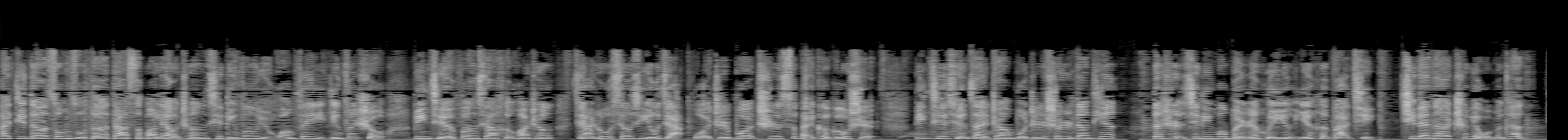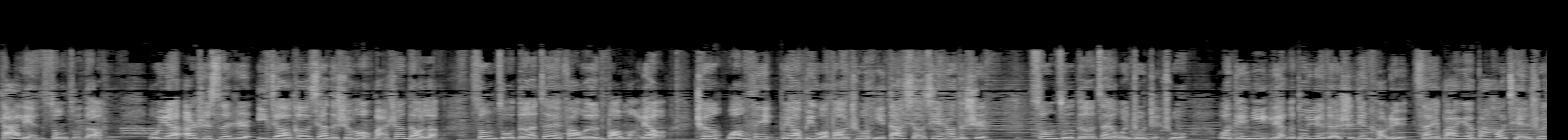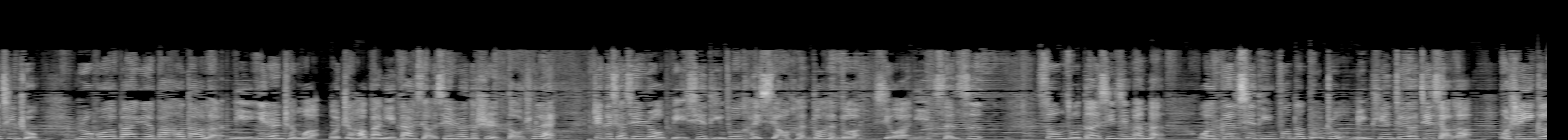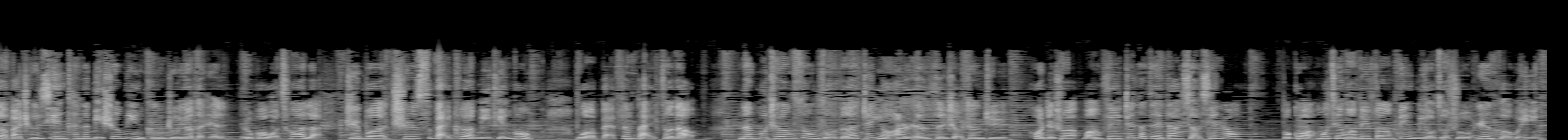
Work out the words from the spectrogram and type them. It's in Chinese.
还记得宋祖德大肆爆料称谢霆锋与王菲已经分手，并且放下狠话称，假如消息有假，我直播吃四百克狗屎，并且选在张柏芝生日当天。但是谢霆锋本人回应也很霸气，期待他吃给我们看，打脸宋祖德。五月二十四日一较高下的时候马上到了，宋祖德在发文爆猛料，称王菲不要逼我爆出你搭小鲜肉的事。宋祖德在文中指出。我给你两个多月的时间考虑，在八月八号前说清楚。如果八月八号到了，你依然沉默，我只好把你搭小鲜肉的事抖出来。这个小鲜肉比谢霆锋还小很多很多，希望你三思。宋祖德信心满满。我跟谢霆锋的赌注明天就要揭晓了。我是一个把诚信看得比生命更重要的人。如果我错了，直播吃四百克米田共，我百分百做到。难不成宋祖德真有二人分手证据，或者说王菲真的在搭小鲜肉？不过目前王菲方并没有做出任何回应。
